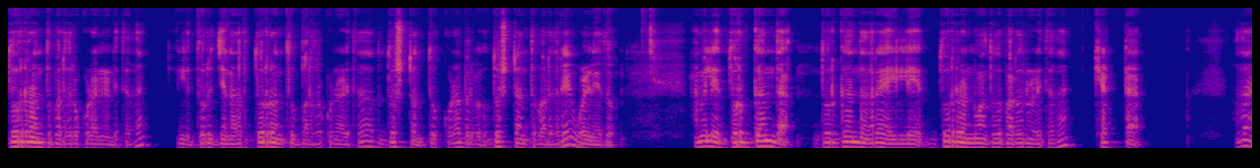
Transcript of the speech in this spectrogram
ದುರ್ ಅಂತ ಬರೆದ್ರು ಕೂಡ ನಡೀತದೆ. ಇಲ್ಲಿ ದುರ್ಜನ ದುರ್ ಅಂತೂ ಬರೆದ್ರು ಕೂಡ ನಡೀತದೆ. ಅದು ದುಷ್ಟ ಅಂತೂ ಕೂಡ ಬರಬೇಕು. ದುಷ್ಟ ಅಂತ ಬರೆದ್ರೆ ಒಳ್ಳೆಯದು. ಆಮೇಲೆ ದುರ್ಗಂಧ. ದುರ್ಗಂಧ ಅಂದರೆ ಇಲ್ಲಿ ದುರ್ ಅನ್ನುವಂಥದ್ದು ಬರೆದು ನಡೀತದೆ. ಕೆಟ್ಟ. ಹೌದಾ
